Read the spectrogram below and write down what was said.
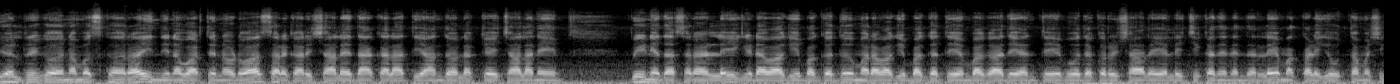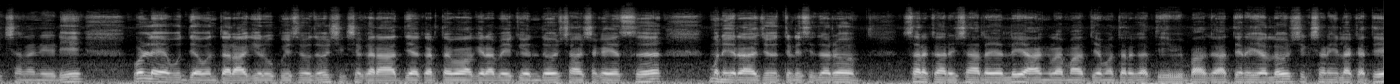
ಎಲ್ರಿಗೂ ನಮಸ್ಕಾರ. ಇಂದಿನ ವಾರ್ತೆ ನೋಡುವ ಸರ್ಕಾರಿ ಶಾಲೆ ದಾಖಲಾತಿ ಆಂದೋಲನಕ್ಕೆ ಚಾಲನೆ. ಪೀಣ್ಯದ ಸರಹಳ್ಳಿ ಗಿಡವಾಗಿ ಬಗ್ಗದ್ದು, ಮರವಾಗಿ ಬಗ್ಗದ್ದು ಎಂಬ ಗಾದೆಯಂತೆ ಬೋಧಕರು ಶಾಲೆಯಲ್ಲಿ ಚಿಕ್ಕಂದಿನಿಂದಲೇ ಮಕ್ಕಳಿಗೆ ಉತ್ತಮ ಶಿಕ್ಷಣ ನೀಡಿ, ಒಳ್ಳೆಯ ಉದ್ಯವಂತರಾಗಿ ರೂಪಿಸುವುದು ಶಿಕ್ಷಕರ ಆದ್ಯ ಕರ್ತವ್ಯವಾಗಿರಬೇಕು ಎಂದು ಶಾಸಕ ಎಸ್. ಮುನಿರಾಜು ತಿಳಿಸಿದರು. ಸರ್ಕಾರಿ ಶಾಲೆಯಲ್ಲಿ ಆಂಗ್ಲ ಮಾಧ್ಯಮ ತರಗತಿ ವಿಭಾಗ ತೆರೆಯಲು ಶಿಕ್ಷಣ ಇಲಾಖೆ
